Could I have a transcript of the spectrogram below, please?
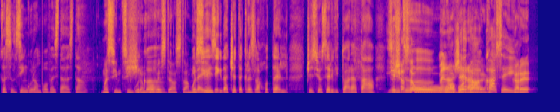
că sunt singură în povestea asta. Mă simt singură că... în povestea asta. Mă Bine, simt... eu zic, dar ce, te crezi la hotel? Ce sunt eu, servitoarea ta? E sunt și asta o, menajera o casei? Care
